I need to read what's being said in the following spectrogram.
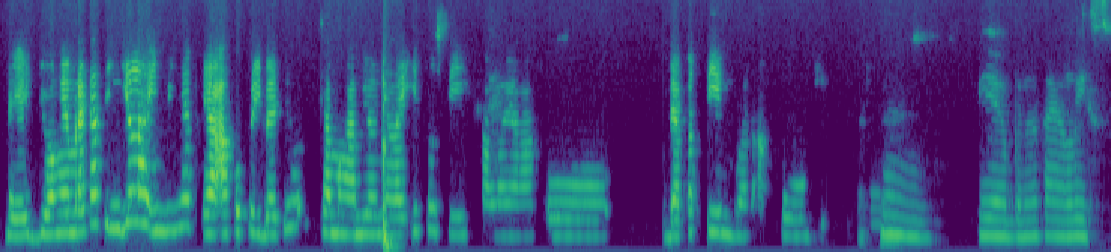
daya juangnya mereka tinggi lah intinya. Ya aku pribadi bisa mengambil nilai itu sih kalau yang aku dapetin buat aku gitu. Hmm, iya bener kayak Lis.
